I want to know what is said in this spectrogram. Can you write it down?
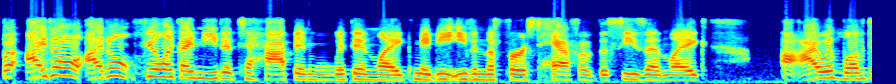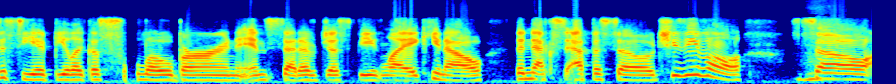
but I don't, I don't feel like I need it to happen within like maybe even the first half of the season. Like. I I would love to see it be like a slow burn instead of just being like, you know, the next episode, she's evil. Mm-hmm. So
